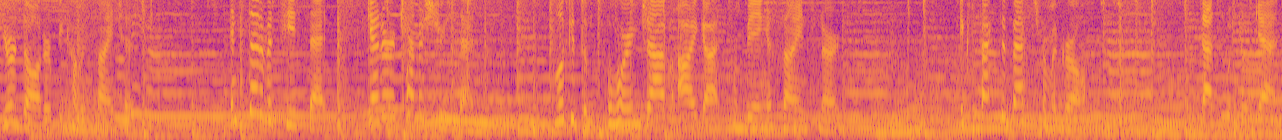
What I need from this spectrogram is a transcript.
your daughter become a scientist. Instead of a tea set, get her a chemistry set. Look at the boring job I got from being a science nerd. Expect the best from a girl. That's what you'll get.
